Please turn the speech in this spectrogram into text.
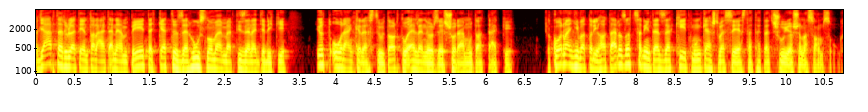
A gyár területén talált NMP-t egy 2020. november 11-i 5 órán keresztül tartó ellenőrzés során mutatták ki. A kormányhivatali határozat szerint ezzel két munkást veszélyeztethetett súlyosan a Samsung.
